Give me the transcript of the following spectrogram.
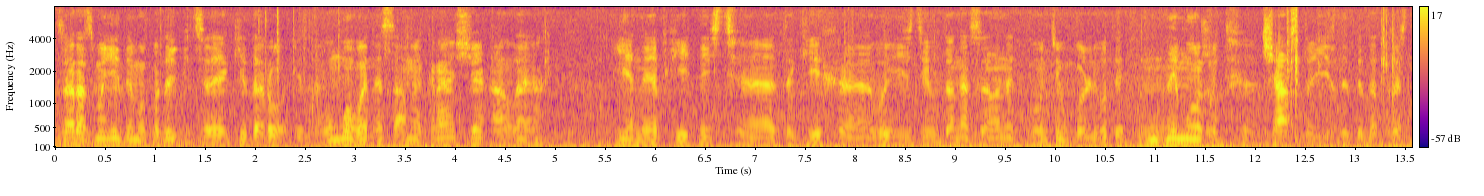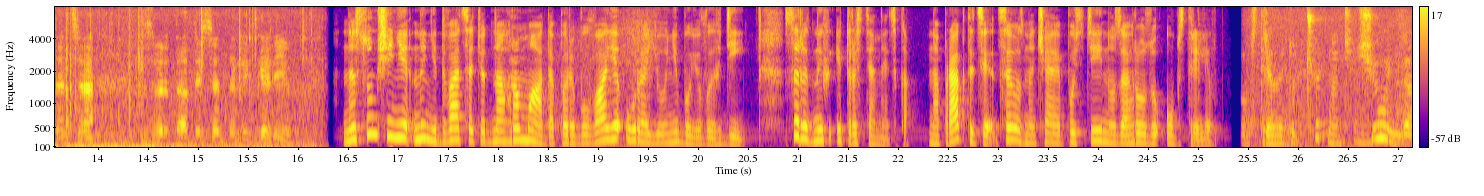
От зараз ми їдемо, подивіться, які дороги. Умови не саме краще, але є необхідність е, таких е, виїздів до населених пунктів, бо люди не можуть часто їздити до Тростянця, звертатися до лікарів. На Сумщині нині 21 громада перебуває у районі бойових дій. Серед них і Тростянецька. На практиці це означає постійну загрозу обстрілів. Обстріли тут чутно чи Чують, да.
